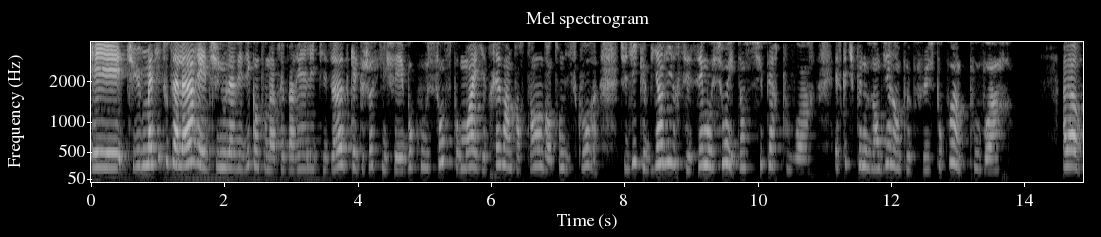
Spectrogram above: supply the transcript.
Et tu m'as dit tout à l'heure, et tu nous l'avais dit quand on a préparé l'épisode, quelque chose qui fait beaucoup sens pour moi et qui est très important dans ton discours. Tu dis que bien vivre ses émotions est un super pouvoir. Est-ce que tu peux nous en dire un peu plus? Pourquoi un pouvoir? Alors,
